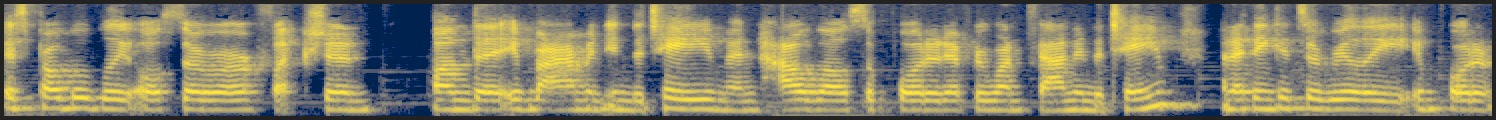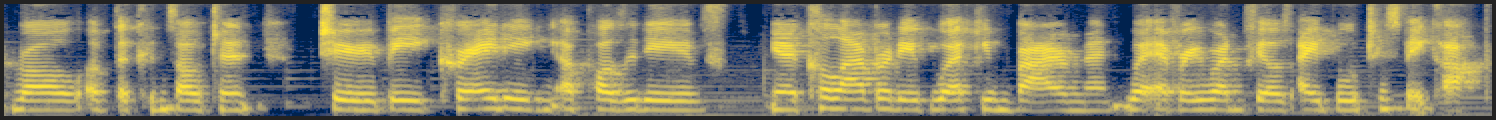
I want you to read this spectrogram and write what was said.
it's probably also a reflection on the environment in the team and how well supported everyone found in the team. And I think it's a really important role of the consultant to be creating a positive, you know, collaborative work environment where everyone feels able to speak up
